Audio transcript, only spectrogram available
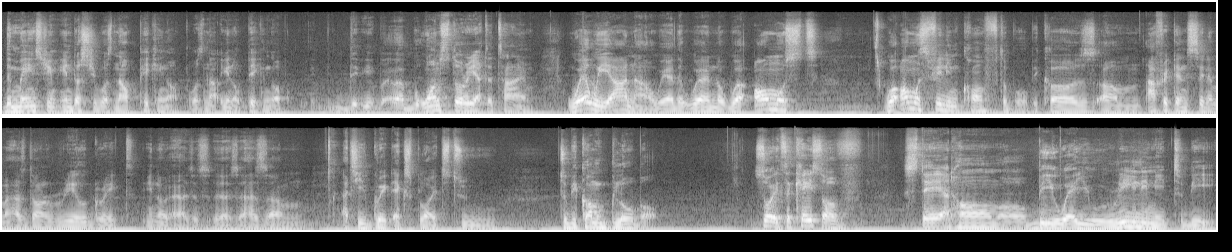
the mainstream industry was now picking up, was now, you know, picking up the, uh, one story at a time. Where we are now, we're, the, we're, we're almost we're almost feeling comfortable because um, African cinema has done real great, you know, has, has um, achieved great exploits to to become global. So it's a case of stay at home or be where you really need to be.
